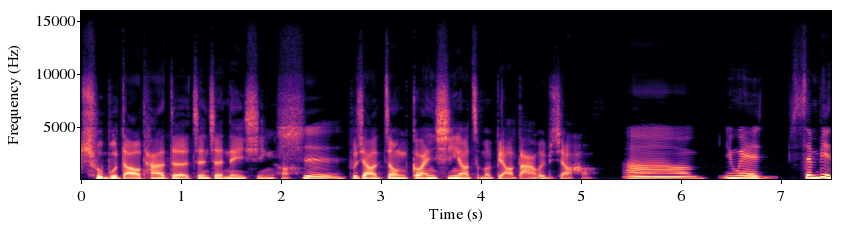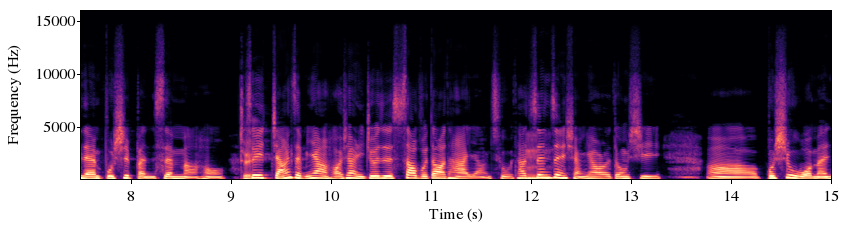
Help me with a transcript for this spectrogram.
触不到他的真正内心哈。是不晓得这种关心要怎么表达会比较好。嗯，因为生病的人不是本身嘛，哈，所以讲怎么样，好像你就是烧不到他的痒处，他真正想要的东西，啊，不是我们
